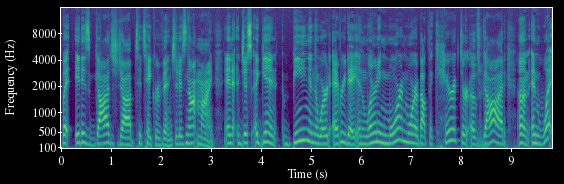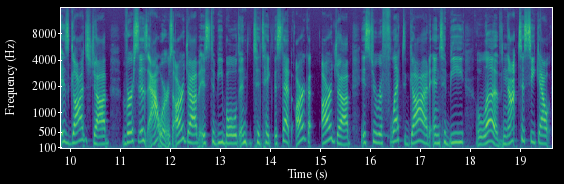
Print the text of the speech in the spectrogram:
but it is God's job to take revenge. It is not mine. And just again, being in the Word every day and learning more and more about the character of God um, and what is God's job versus ours. Our job is to be bold and to take the step. Our our job is to reflect God and to be love, not to seek out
